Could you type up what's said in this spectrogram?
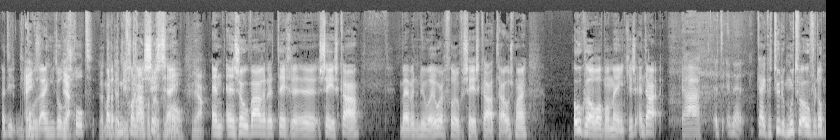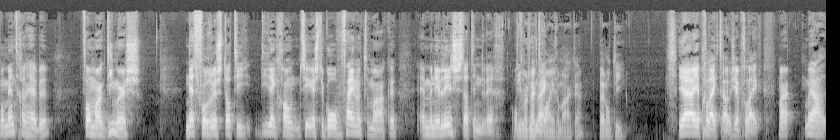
Die, die komt uiteindelijk niet tot Ja, een schot. maar dat, moet gewoon een assist zijn. Ja. En, en zo waren er tegen CSK. We hebben het nu wel heel erg veel over CSK trouwens. Maar ook wel wat momentjes. En daar, ja, het, eh, kijk, natuurlijk moeten we over dat moment gaan hebben van Mark Diemers. Net voor rust dat hij, die denkt gewoon zijn eerste goal voor Feyenoord te maken. En meneer Lins staat in de weg. Op Die de heeft er al doellijn. in gemaakt hè. Penalty. Ja, je hebt gelijk trouwens, je hebt gelijk. Maar, maar ja,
